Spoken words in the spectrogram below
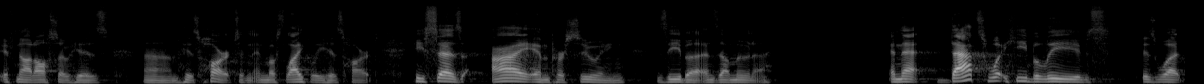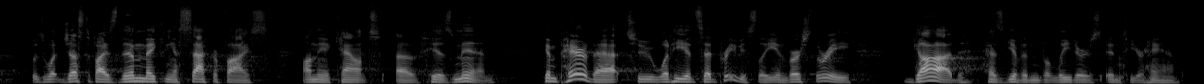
if not also his, um, his heart, and, and most likely his heart. He says, I am pursuing Zeba and Zalmunna. And that that's what he believes is what, is what justifies them making a sacrifice on the account of his men. Compare that to what he had said previously in verse 3 God has given the leaders into your hand.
